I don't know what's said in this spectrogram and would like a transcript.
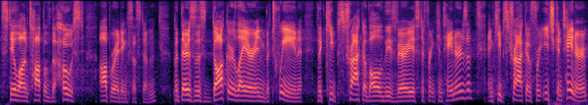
still on top of the host operating system. But there's this Docker layer in between that keeps track of all of these various different containers and keeps track of for each container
